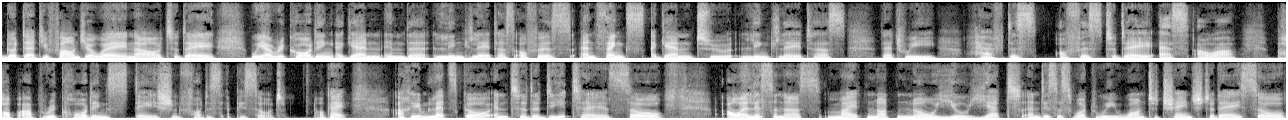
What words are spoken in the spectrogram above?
Good that you found your way now today. We are recording again in the Linklaters office. And thanks again to Linklaters that we have this office today as our pop up recording station for this episode. Okay, Achim, let's go into the details. So, our listeners might not know you yet, and this is what we want to change today. So,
